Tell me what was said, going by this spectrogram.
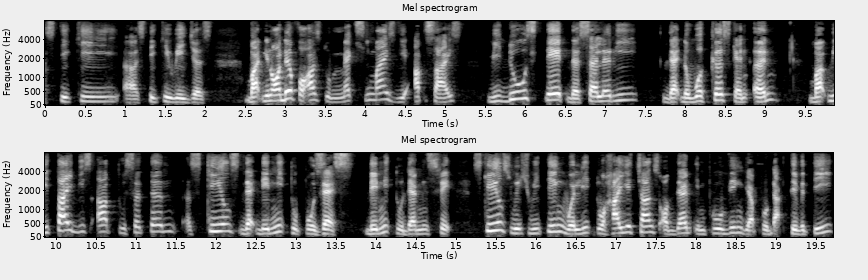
sticky, sticky wages. But in order for us to maximize the upsize, we do state the salary that the workers can earn, but we tie this up to certain skills that they need to possess, they need to demonstrate skills which we think will lead to higher chance of them improving their productivity,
